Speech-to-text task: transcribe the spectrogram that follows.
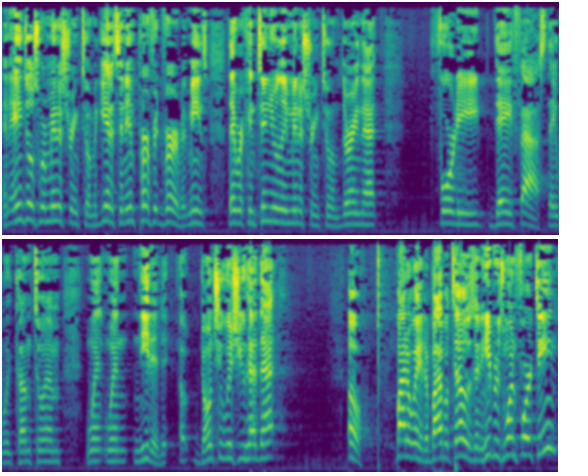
And angels were ministering to him. Again, it's an imperfect verb. It means they were continually ministering to him during that 40 day fast. They would come to him when, when needed. Oh, don't you wish you had that? Oh, by the way, the Bible tells us in Hebrews 1.14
